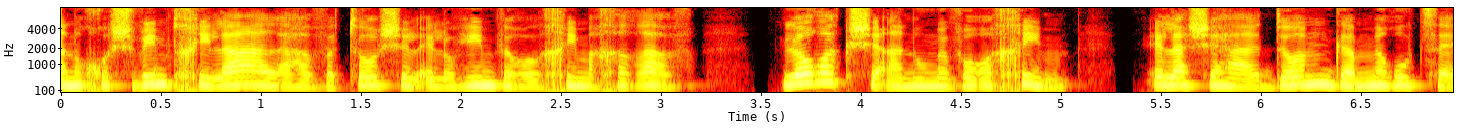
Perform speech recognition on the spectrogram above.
אנו חושבים תחילה על אהבתו של אלוהים והולכים אחריו, לא רק שאנו מבורכים, אלא שהאדון גם מרוצה.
